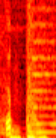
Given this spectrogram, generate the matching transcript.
呦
